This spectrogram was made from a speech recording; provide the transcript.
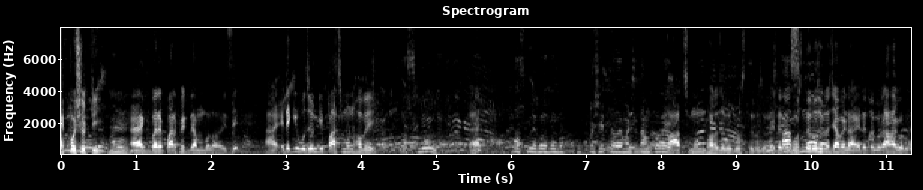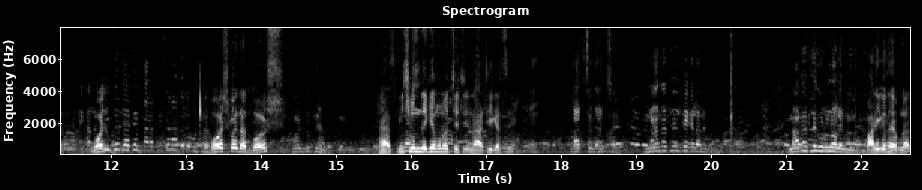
এক পঁয়ষট্টি? একবারে পারফেক্ট দাম বলা হয়েছে। আর এটা কি ওজন কি পাঁচ মন হবে? হ্যাঁ? পাঁচ মন ধরা যাবে গোস্তের ওজন। এটা তো গোস্তের ওজনে যাবে না এটা তো রাহা গরু। বয়স? কয় দাঁত বয়স? হ্যাঁ পিছন দেখে মনে হচ্ছে না ঠিক আছে। যাচ্ছে যাচ্ছে না দাঁতলে টেকে লাগবে না। না দাঁতলে গরু লাগবে না। বাড়ি কোথায় আপনার?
